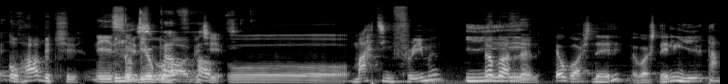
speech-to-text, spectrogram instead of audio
É. O Hobbit, Isso, Isso, Bilbo. o Hobbit. Hobbit, o Martin Freeman. E Eu gosto dele. Eu gosto dele, eu gosto dele. E ele tá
